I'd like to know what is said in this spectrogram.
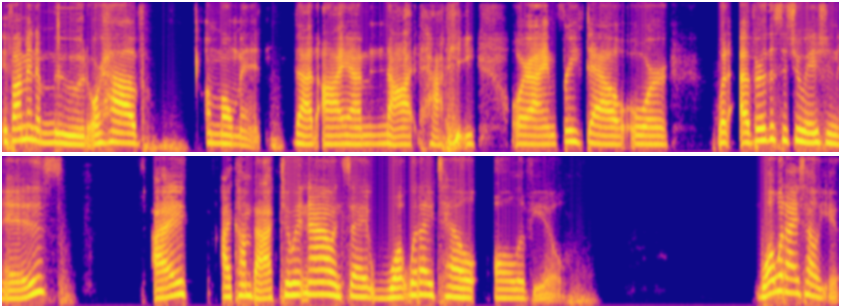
if I'm in a mood or have a moment that I am not happy or I am freaked out or whatever the situation is, I I come back to it now and say, what would I tell all of you? What would I tell you?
